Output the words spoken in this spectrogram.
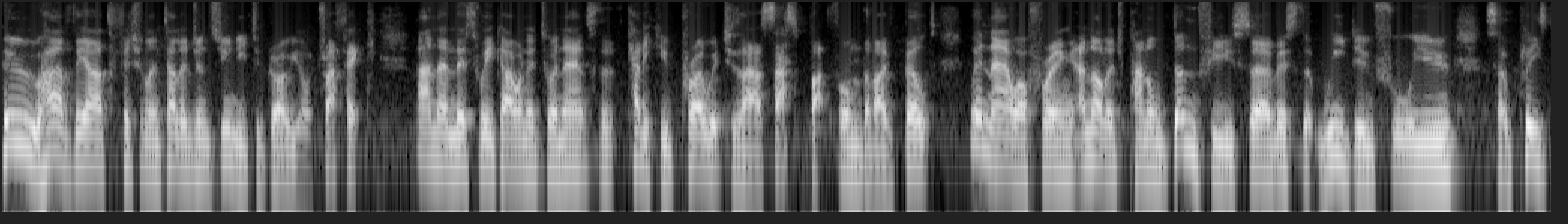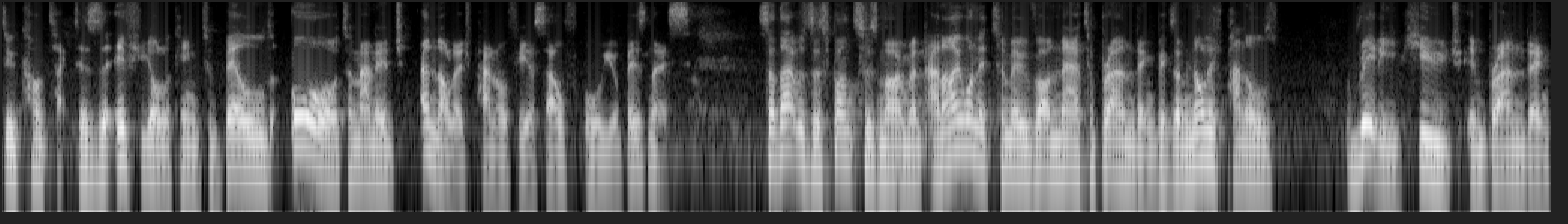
who have the artificial intelligence you need to grow your traffic. And then this week, I wanted to announce that Kalicube Pro, which is our SaaS platform that I've built, we're now offering a knowledge panel done for you service that we do for you. So please do contact us if you're looking to build or to manage a knowledge panel for yourself or your business. So that was the sponsors moment. And I wanted to move on now to branding because I mean, knowledge panels really huge in branding.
